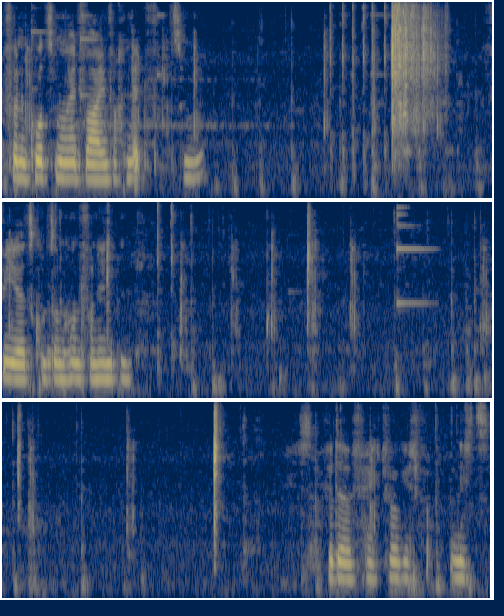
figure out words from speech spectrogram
Für einen kurzen Moment war er einfach nett zu mir. Wie, jetzt kommt so ein Hund von hinten. Dieser Effekt wirklich nichts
